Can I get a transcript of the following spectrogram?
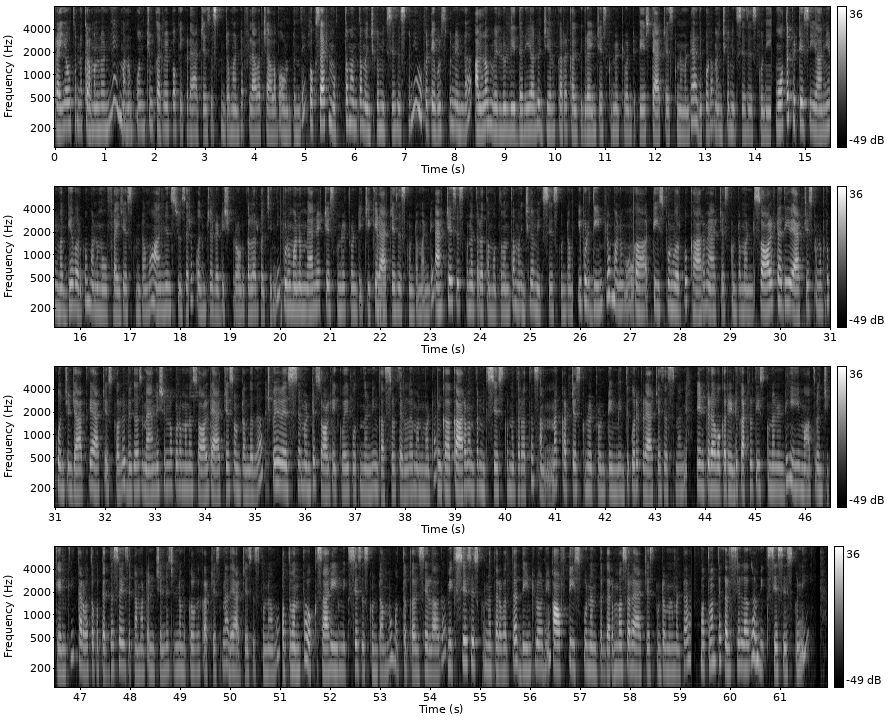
ఫ్రై అవుతున్న క్రమంలోనే మనం కొంచెం కరివేపాకు ఇక్కడ యాడ్ చేసేసుకుంటామంటే ఫ్లేవర్ చాలా బాగుంటుంది. ఒకసారి మొత్తం అంతా మంచిగా మిక్స్ చేసేసుకుని ఒక టేబుల్ స్పూన్ నిండా అల్లం వెల్లుల్లి ధనియాలు జీలకర్ర కలిపి గ్రైండ్ చేసుకున్నటువంటి పేస్ట్ యాడ్ చేసుకున్నామంటే అది కూడా మంచిగా మిక్స్ చేసేసుకుని మూత పెట్టేసి ఆనియన్ మగ్గే వరకు మనము ఫ్రై చేసుకుంటాము. ఆనియన్స్ చూసారా? కొంచెం రెడ్డిష్ బ్రౌన్ కలర్ వచ్చింది. ఇప్పుడు మనం మ్యారినేట్ చేసుకున్నటువంటి చికెన్ యాడ్ చేసేసుకుంటామండి. యాడ్ చేసేసుకున్న తర్వాత మొత్తం అంతా మంచిగా మిక్స్ చేసుకుంటాం. ఇప్పుడు దీంట్లో మనము ఒక టీ స్పూన్ వరకు కారం యాడ్ చేసుకుంటామండి. సాల్ట్ అది యాడ్ చేసుకున్నప్పుడు కొంచెం జాగ్రత్తగా యాడ్ చేసుకోవాలి. బికాస్ మ్యారినేషన్లో కూడా మనం సాల్ట్ యాడ్ చేసి ఉంటాం కదా. మర్చిపోయి వేసామంటే సాల్ట్ ఎక్కువైపోతుందండి. ఇంకా అస్సలు తెల్లలేమన్నమాట ఇంకా కారం అంతా మిక్స్ చేసుకున్న తర్వాత సన్నగా కట్ చేసుకున్నటువంటి మెంతి కూర ఇక్కడ యాడ్ చేసేస్తున్నాను. నేను ఇక్కడ ఒక రెండు కట్టలు తీసుకున్నానండి. ఈ మాత్రం చికెన్కి. తర్వాత ఒక పెద్ద సైజు టమాటాని చిన్న చిన్న ముక్కలుగా కట్ చేసుకుని అది యాడ్ చేసేసుకున్నాము. మొత్తం అంతా ఒకసారి మిక్స్ చేసేసుకుంటాము. మొత్తం కలిసేలాగా. మిక్స్ చేసేసుకున్న తర్వాత దీంట్లోనే హాఫ్ టీ స్పూన్ అంత గరం మసాలా యాడ్ చేసుకుంటాం అనమాట మొత్తం అంతా కలిసేలాగా మిక్స్ చేసేసుకుని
